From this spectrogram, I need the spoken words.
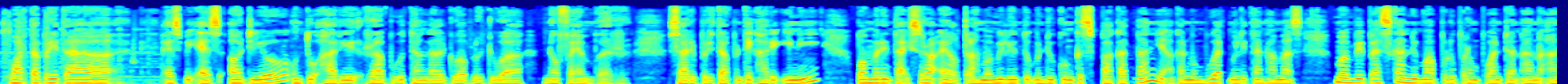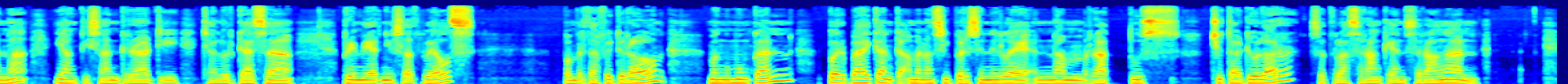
Warta berita SBS Audio untuk hari Rabu tanggal 22 November. Sari berita penting hari ini, pemerintah Israel telah memilih untuk mendukung kesepakatan yang akan membuat militan Hamas membebaskan 50 perempuan dan anak-anak yang disandera di jalur Gaza. Premier New South Wales, pemerintah federal mengumumkan perbaikan keamanan siber senilai 600 juta dolar setelah serangkaian serangan.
